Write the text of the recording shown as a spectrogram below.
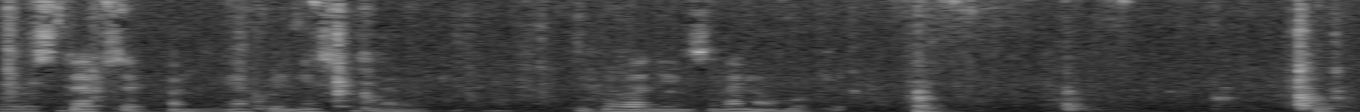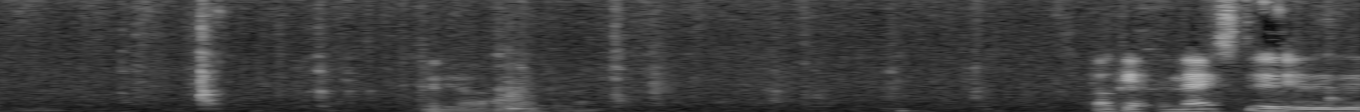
ஒரு ஸ்டெப் செட் பண்ணுறீங்க ஃபினிஷ் இப்போ பார்த்தீங்கன்னு சொன்னால் நான் ஓகே சரியா? ஓகே நெக்ஸ்ட் இதுக்கு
